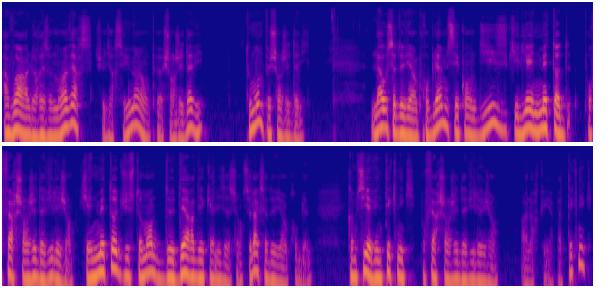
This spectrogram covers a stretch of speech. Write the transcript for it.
avoir le raisonnement inverse. Je veux dire, c'est humain, on peut changer d'avis. Tout le monde peut changer d'avis. Là où ça devient un problème, c'est qu'on dise qu'il y a une méthode pour faire changer d'avis les gens, qu'il y a une méthode justement de déradicalisation. C'est là que ça devient un problème. Comme s'il y avait une technique pour faire changer d'avis les gens, alors qu'il n'y a pas de technique.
